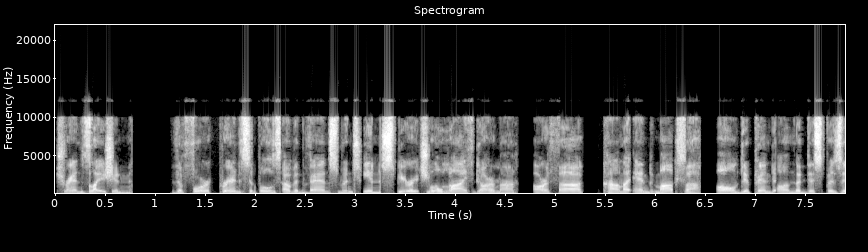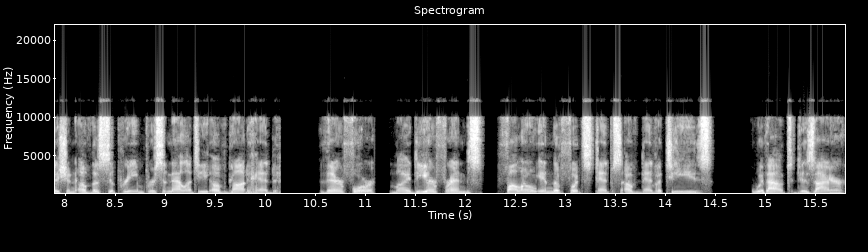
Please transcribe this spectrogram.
Translation the four principles of advancement in spiritual life Dharma, Artha, Kama, and Moksha all depend on the disposition of the Supreme Personality of Godhead. Therefore, my dear friends, follow in the footsteps of devotees. Without desire,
